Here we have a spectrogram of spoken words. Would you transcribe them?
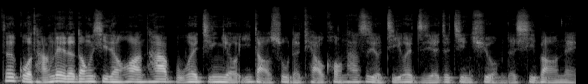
这个果糖类的东西的话，它不会经由胰岛素的调控，它是有机会直接就进去我们的细胞内，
